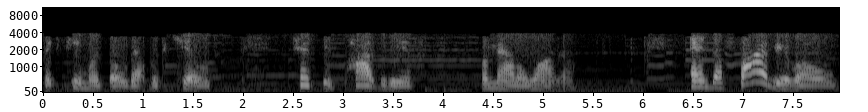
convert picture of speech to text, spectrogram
16-month-old that was killed, tested positive for marijuana. And the five-year-old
